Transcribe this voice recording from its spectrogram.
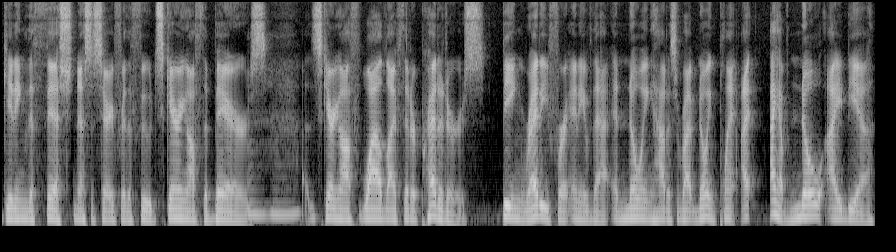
getting the fish necessary for the food, scaring off the bears, uh, scaring off wildlife that are predators, being ready for any of that, and knowing how to survive, knowing plant. I, I have no idea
